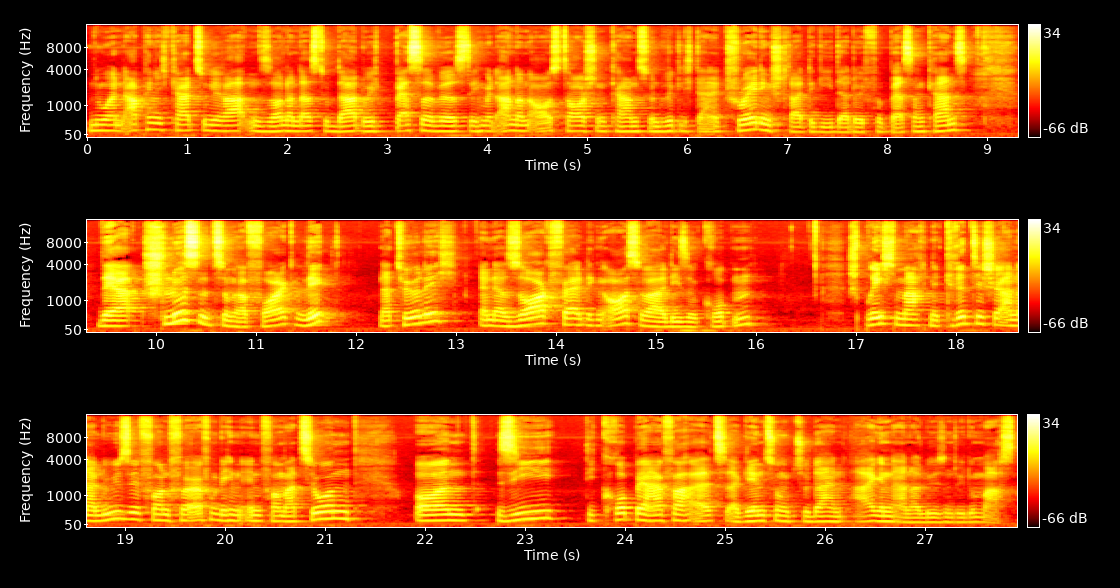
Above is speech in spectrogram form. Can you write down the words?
nur in Abhängigkeit zu geraten, sondern dass du dadurch besser wirst, dich mit anderen austauschen kannst und wirklich deine Trading-Strategie dadurch verbessern kannst. Der Schlüssel zum Erfolg liegt natürlich in der sorgfältigen Auswahl dieser Gruppen Sprich, macht eine kritische Analyse von veröffentlichten Informationen und sieh die Gruppe einfach als Ergänzung zu deinen eigenen Analysen, die du machst.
